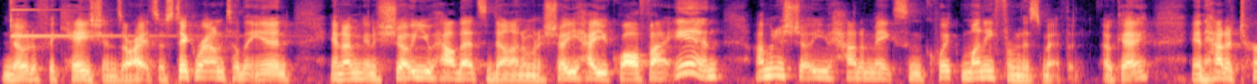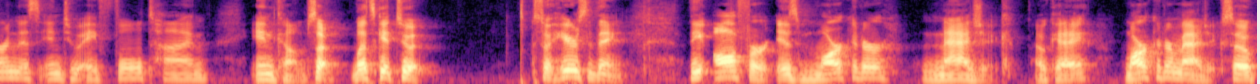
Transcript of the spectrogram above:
notifications. All right, so stick around until the end, and I'm going to show you how that's done. I'm going to show you how you qualify, and I'm going to show you how to make some quick money from this method, okay? And how to turn this into a full time income. So let's get to it. So here's the thing. The offer is marketer magic, okay? Marketer magic. So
